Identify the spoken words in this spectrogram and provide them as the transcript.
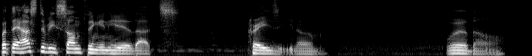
but there has to be something in here that's crazy you know Wirbel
